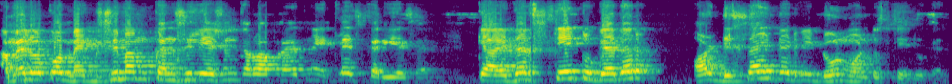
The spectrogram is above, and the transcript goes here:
અમે લોકો મેક્સિમમ કન્સિલિએશન કરવા પ્રયત્ન એટલે જ કરીએ છીએ કે either stay together or decide that we don't want to stay together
